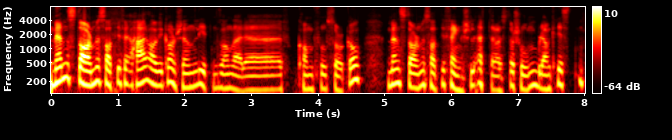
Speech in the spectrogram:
Mens Starmer satt i fengsel Her har vi kanskje en liten sånn der uh, come full circle. Mens Starmer satt i fengsel etter arrestasjonen, ble han kristen.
